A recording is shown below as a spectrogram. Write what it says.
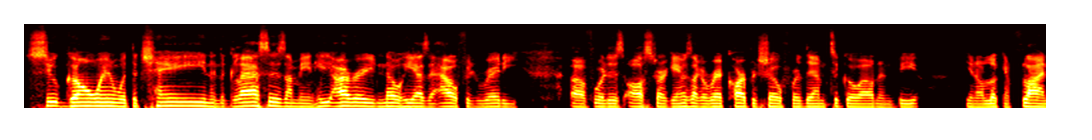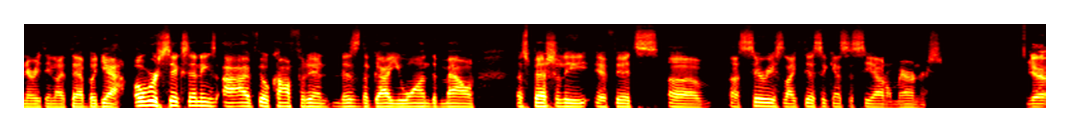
suit going with the chain and the glasses. I mean, he I already know he has an outfit ready uh, for this All Star game. It's like a red carpet show for them to go out and be you know, looking fly and everything like that. But yeah, over six innings, I, I feel confident. This is the guy you want the mound, especially if it's uh, a series like this against the Seattle Mariners. Yeah,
